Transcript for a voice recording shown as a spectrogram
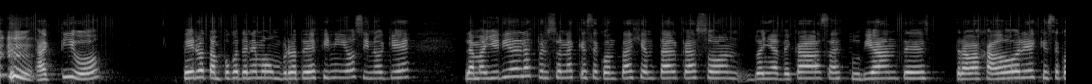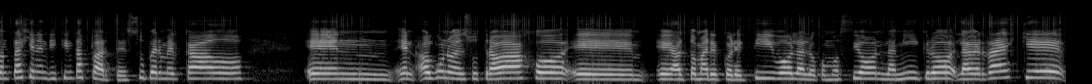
activos, pero tampoco tenemos un brote definido, sino que la mayoría de las personas que se contagian en Talca son dueñas de casa, estudiantes, trabajadores que se contagian en distintas partes, supermercados, en, algunos en sus trabajos, eh, eh, al tomar el colectivo, la locomoción, la micro. La verdad es que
